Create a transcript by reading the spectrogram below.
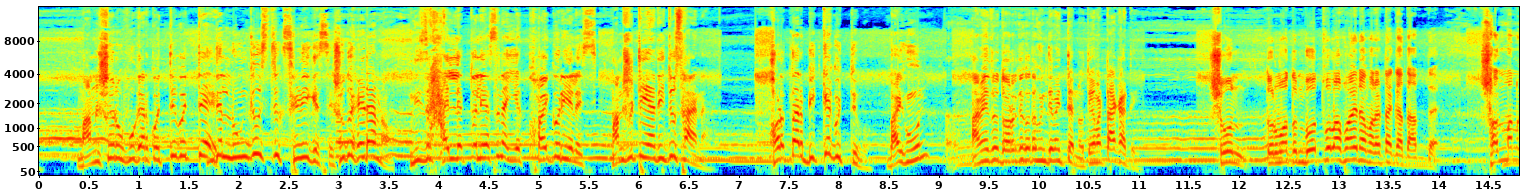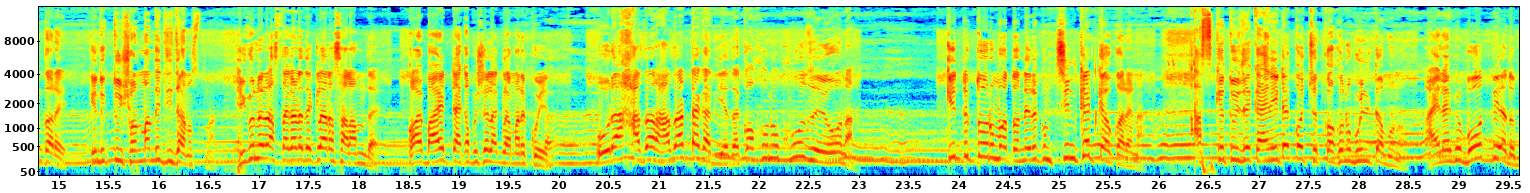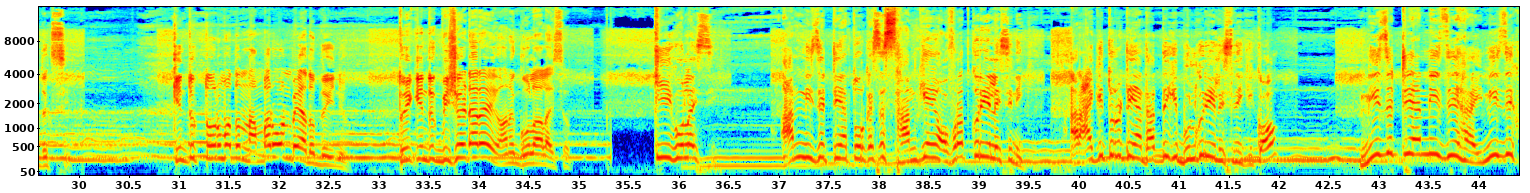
মানুষের উপকার করতে করতে এদের লুঙ্গি উস্তুক ছিঁড়ে গেছে শুধু হেডা ন নিজের হাইলের তলি আছে না ইয়ে ক্ষয় করিয়ে এলাইছি মানুষের টিয়া দিতেও চায় না। হঠাৎ তার ভিক্ষা করতে হব। ভাই হুন আমি তো দরদের কথা শুনতে পারতাম না তুই আমার টাকা দে। শুন তোর মতন বহুত পোলা হয় না আমার টাকা দাঁত দেয়। সম্মান করে কিন্তু তুই সম্মান দিতে জানোস না। হিগুনের রাস্তাঘাটে দেখলে আর সালাম দেয়। কয় বাইরের টাকা পয়সা লাগলে আমার কয়ে ওরা হাজার হাজার টাকা দিয়ে যায় কখনো খোঁজেও না। কিন্তু তোর মতন এরকম চিনকেট কেউ করে না। আজকে তুই যে কাহিনীটা করছ কখনো ভুলতাম না। আই লাইফে বহুত বেয়াদব দেখছি। কিন্তু তোর মতো নাম্বার ওয়ান বেয়াদব দেইনি তুই কিন্তু বিষয়টারে অনেক গোলা লাইছ কি গোলাইছি? আর নিজের টিয়া তোর কাছে সানকে আমি অপরাধ করিয়ে লাইছি নাকি? আর আগে তোর টিয়া ধার দিয়ে ভুল করিয়ে লাইছি নাকি? ক? নিজের টিয়া নিজে হাই, নিজে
